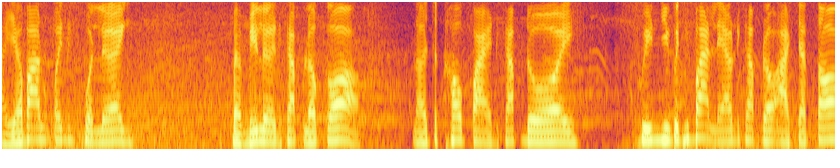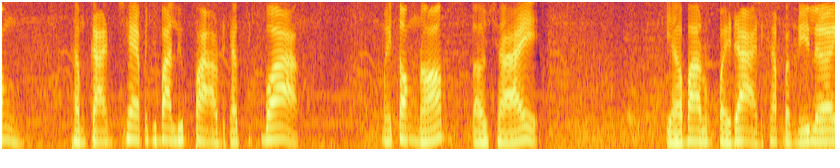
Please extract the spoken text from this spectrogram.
ายาบ้าลงไปหนึ่งขวดเลย แบบนี้เลยครับ แล้วก็เราจะเข้าไปนะครับ โดยควีนยิงไปที่บ้านแล้วนะครับ เราอาจจะต้องทำการแช่ไปที่บ้านหรือเปล่านะครับ คิดว่าไม่ต้องเนาะเราใช้ยาบ้าลงไปได้นะครับ แบบนี้เลย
